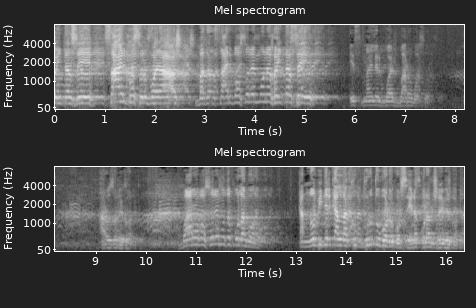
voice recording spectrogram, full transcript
হইতাছে, চার বছর বয়স। বাজান চার বছরে মনে হইতাছে, ইসমাইলের বয়স বারো বছর। আরও জোরে কর বারো বছরের মতো পোলা বড়। কারণ নবীদেরকে আল্লাহ খুব দ্রুত বড় করছে, এটা কোরআন শরীফের কথা।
